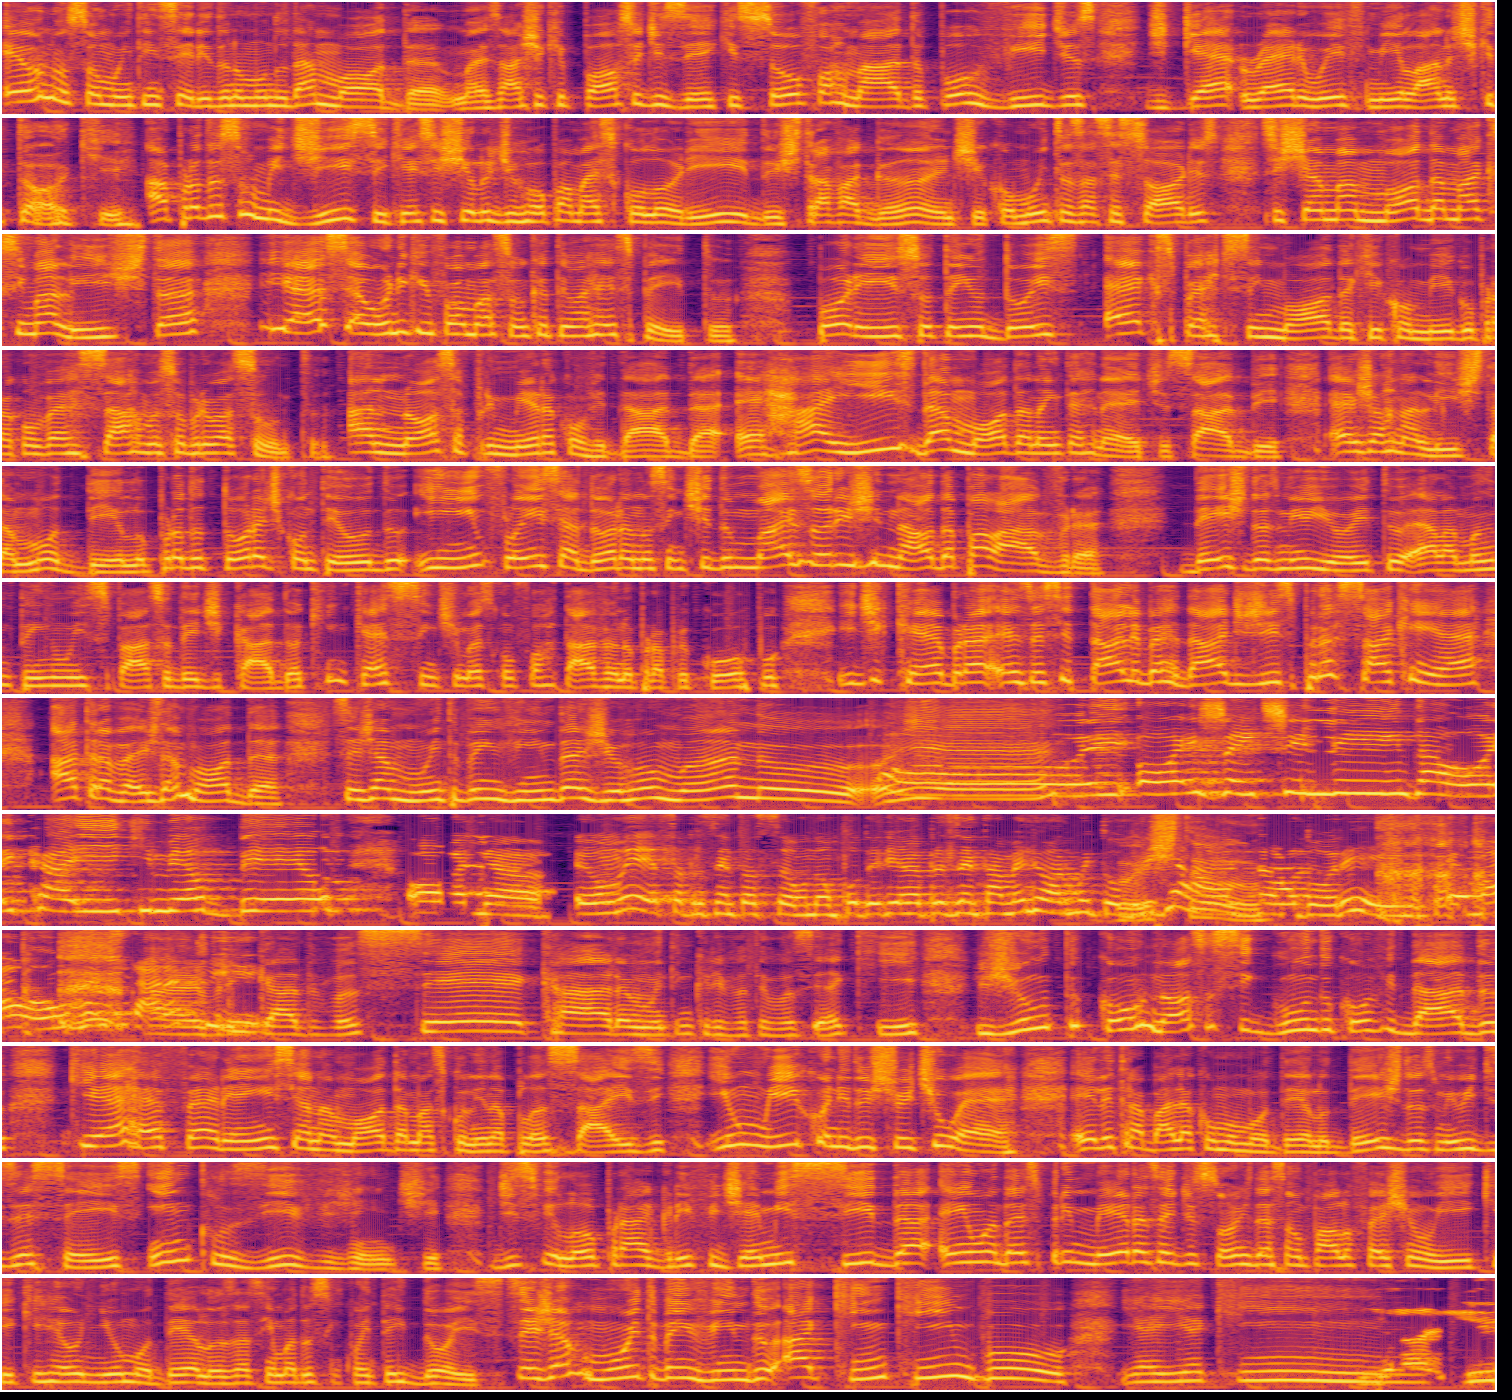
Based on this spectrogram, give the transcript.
Eu não sou muito inserido no mundo da moda, mas acho que posso dizer que sou formado por vídeos de Get Ready With Me lá no TikTok. A produção me disse que esse estilo de roupa mais colorido, extravagante, com muitos acessórios, se chama moda maximalista, e essa é a única informação que eu tenho a respeito. Por isso, tenho dois experts em moda aqui comigo para conversarmos sobre o assunto. A nossa primeira convidada é raiz da moda na internet, sabe? É jornalista modelo, produtora de conteúdo e influenciadora no sentido mais original da palavra. Desde 2008, ela mantém um espaço dedicado a quem quer se sentir mais confortável no próprio corpo e, de quebra, exercitar a liberdade de expressar quem é através da moda. Seja muito bem-vinda, Gil Romano! Oiê! Oi, oi, gente linda! Oi, Kaique, meu Deus! Olha, eu amei essa apresentação, não poderia me apresentar melhor. Muito Gostou. obrigada, adorei. É uma honra estar Ai, aqui. Obrigado você, cara. Muito incrível ter você aqui, junto com o nosso segundo convidado, que é referência na moda masculina plus size e um ícone do streetwear. Ele trabalha como modelo desde 2016, inclusive, gente, desfilou para a grife de Emicida em uma das primeiras edições da São Paulo Fashion Week, que reuniu modelos acima dos 52. Seja muito bem-vindo a Kim Kimbo! E aí, Kim? E aí,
